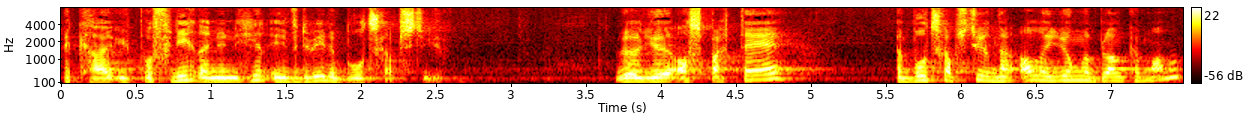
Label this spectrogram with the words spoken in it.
ik ga u profileren en u een heel individuele boodschap sturen. Wil je als partij een boodschap sturen naar alle jonge blanke mannen?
